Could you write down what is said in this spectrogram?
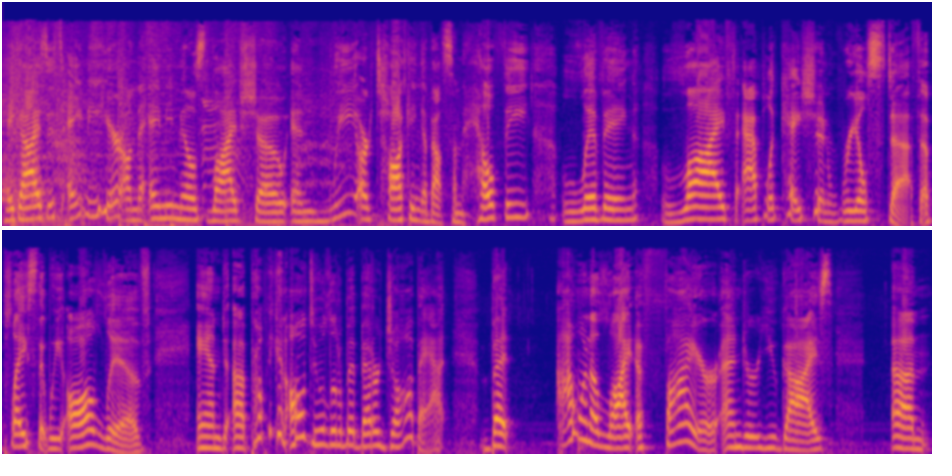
Hey guys, it's Amy here on the Amy Mills Live Show, and we are talking about some healthy living, life application, real stuff. A place that we all live and uh, probably can all do a little bit better job at. But I want to light a fire under you guys um,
